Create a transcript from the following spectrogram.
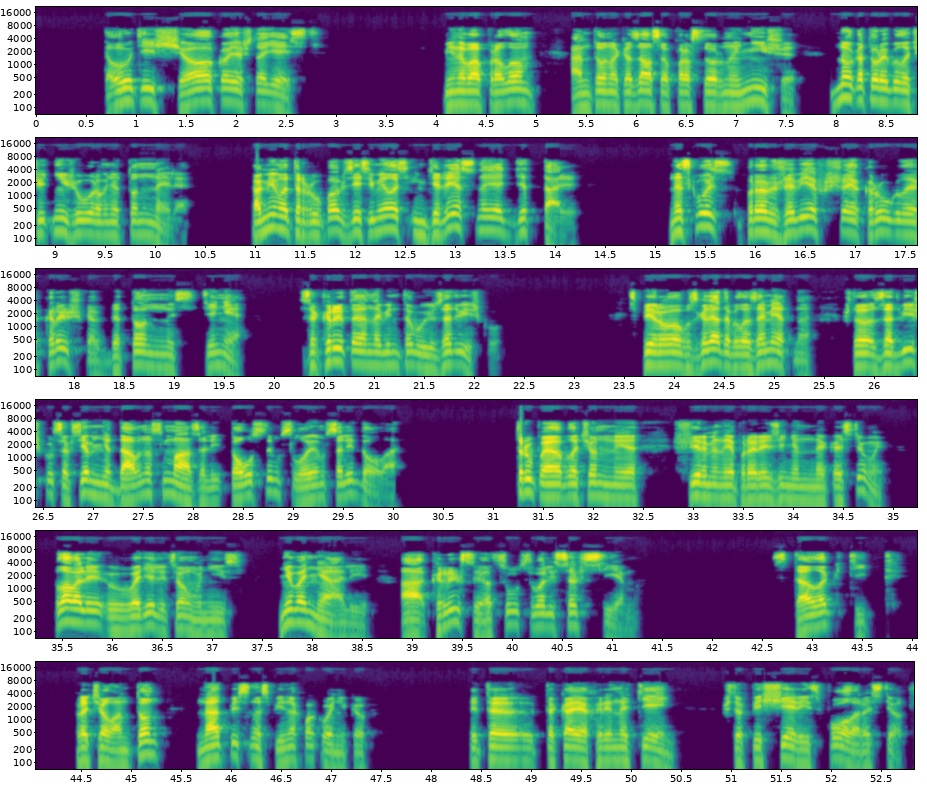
«Тут еще кое-что есть!» Миновав пролом, Антон оказался в просторной нише, дно которой было чуть ниже уровня тоннеля. Помимо трупов здесь имелась интересная деталь насквозь проржавевшая круглая крышка в бетонной стене закрытая на винтовую задвижку. С первого взгляда было заметно, что задвижку совсем недавно смазали толстым слоем солидола. Трупы, облаченные в фирменные прорезиненные костюмы, плавали в воде лицом вниз, не воняли, а крысы отсутствовали совсем. «Сталактит», — прочел Антон надпись на спинах покойников. «Это такая хренотень, что в пещере из пола растет».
